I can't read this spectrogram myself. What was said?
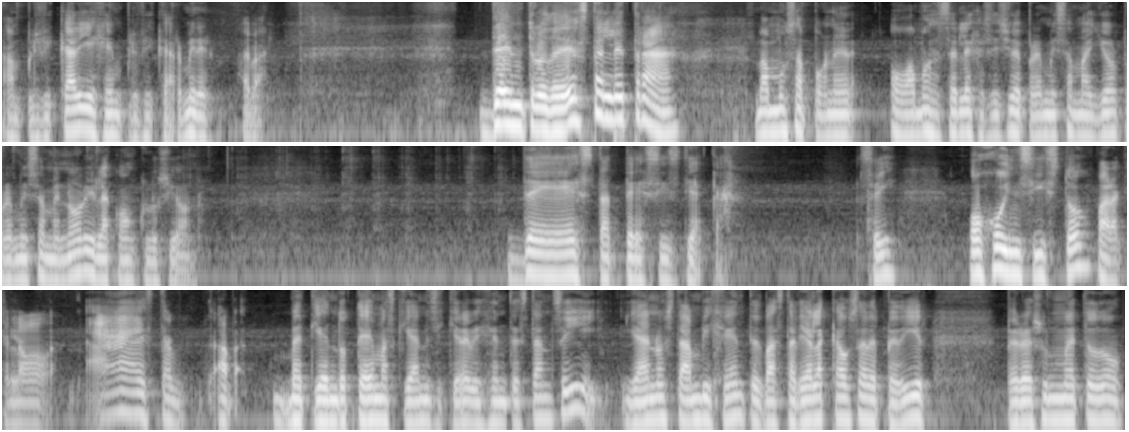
Amplificar y ejemplificar. Miren, ahí va. Dentro de esta letra A vamos a poner o vamos a hacer el ejercicio de premisa mayor, premisa menor y la conclusión de esta tesis de acá. ¿Sí? Ojo, insisto, para que lo... Ah, están metiendo temas que ya ni siquiera vigentes están. Sí, ya no están vigentes. Bastaría la causa de pedir. Pero es un método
